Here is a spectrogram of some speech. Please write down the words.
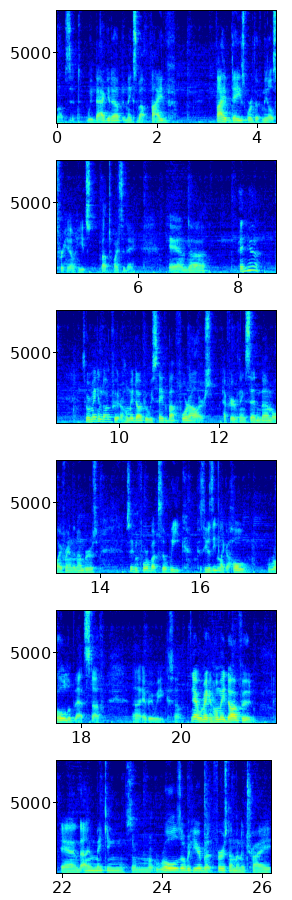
loves it. We bag it up. It makes about five five days worth of meals for him. He eats about twice a day, and uh, and yeah. So we're making dog food, our homemade dog food. We save about four dollars after everything's said and done. My wife ran the numbers, saving four bucks a week because he was eating like a whole roll of that stuff uh, every week. So yeah, we're making homemade dog food, and I'm making some rolls over here. But first, I'm gonna try.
